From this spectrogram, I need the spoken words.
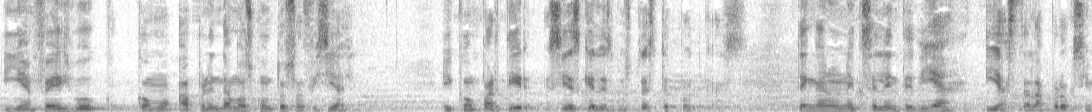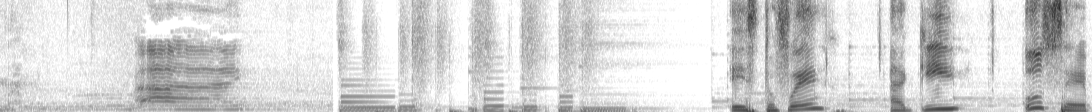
y en Facebook como aprendamos juntos oficial. Y compartir si es que les gustó este podcast. Tengan un excelente día y hasta la próxima. Bye. Esto fue aquí USEP.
